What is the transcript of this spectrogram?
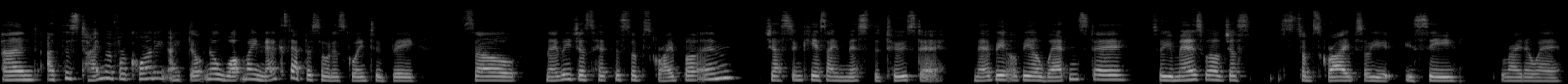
And at this time of recording, I don't know what my next episode is going to be. So maybe just hit the subscribe button just in case I miss the Tuesday. Maybe it'll be a Wednesday. So you may as well just subscribe so you, you see right away.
